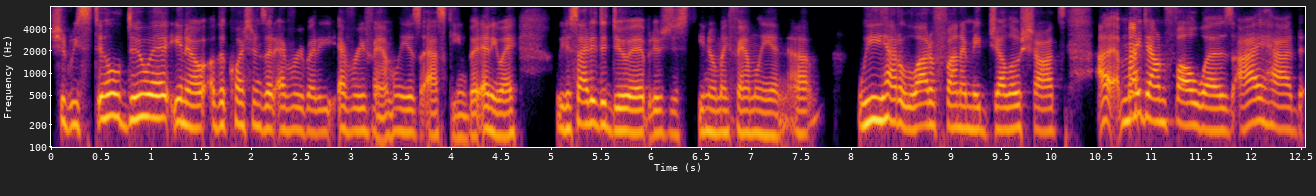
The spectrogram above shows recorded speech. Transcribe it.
should we still do it? You know, the questions that everybody, every family is asking. But anyway, we decided to do it, but it was just, you know, my family and uh, we had a lot of fun. I made jello shots. I, my downfall was I had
